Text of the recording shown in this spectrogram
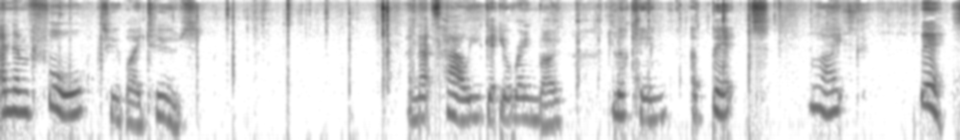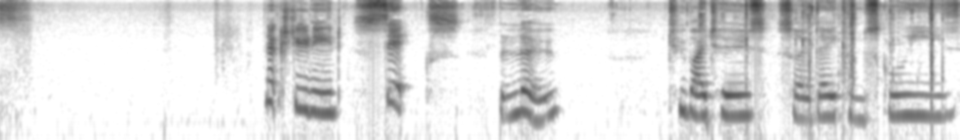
and then four 2x2s. And that's how you get your rainbow looking a bit like this. Next you need six blue two by twos so they can squeeze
